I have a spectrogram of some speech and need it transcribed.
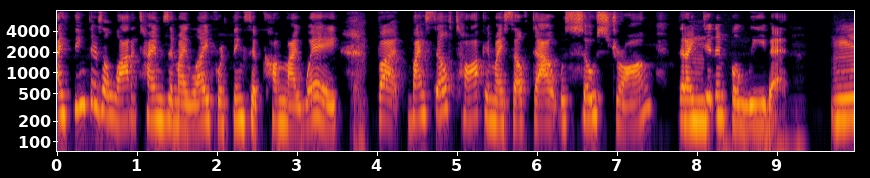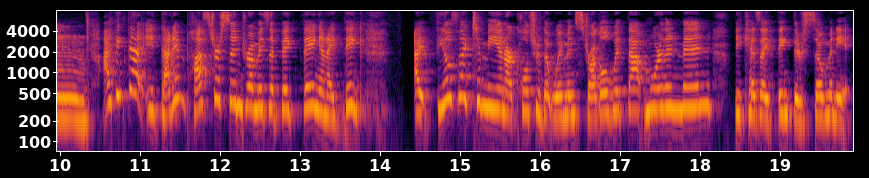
I think there's a lot of times in my life where things have come my way, but my self talk and my self doubt was so strong that I Mm. didn't believe it. Mm, I think that it, that imposter syndrome is a big thing, and I think it feels like to me in our culture that women struggle with that more than men because I think there's so many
